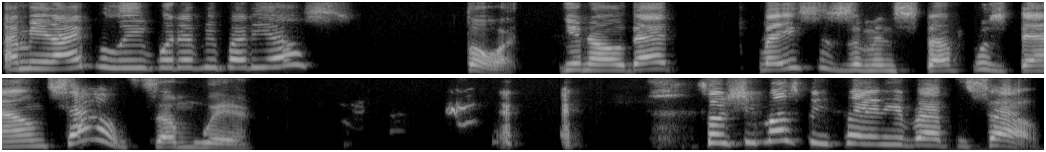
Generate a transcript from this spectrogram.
I mean, I believe what everybody else thought. You know, that racism and stuff was down south somewhere. so she must be painting about the South.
